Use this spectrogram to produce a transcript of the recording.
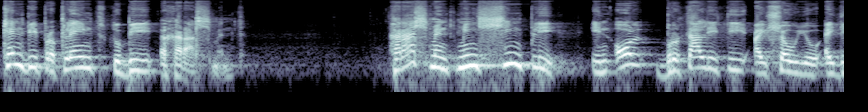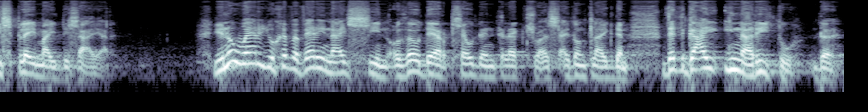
can be proclaimed to be a harassment. Harassment means simply, in all brutality, I show you, I display my desire. You know where you have a very nice scene, although they are pseudo-intellectuals, I don't like them. That guy Inarritu, the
